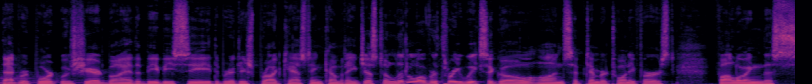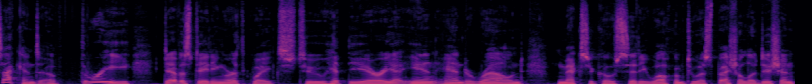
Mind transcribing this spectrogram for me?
That report was shared by the BBC, the British Broadcasting Company, just a little over three weeks ago on September 21st, following the second of three devastating earthquakes to hit the area in and around Mexico City. Welcome to a special edition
